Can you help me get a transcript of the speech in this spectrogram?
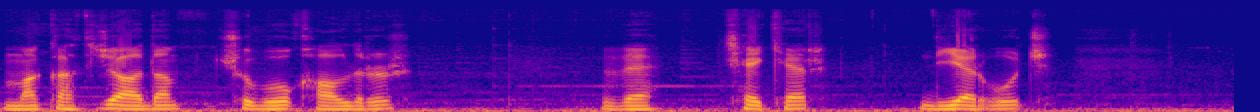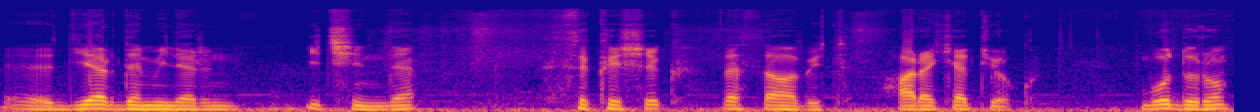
Makasçı adam çubuğu kaldırır ve çeker. Diğer uç e, diğer demirlerin içinde sıkışık ve sabit. Hareket yok. Bu durum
